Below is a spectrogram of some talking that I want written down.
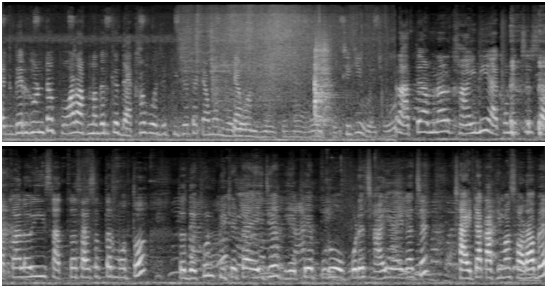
এক দেড় ঘণ্টা পর আপনাদেরকে দেখাবো যে পিঠেটা কেমন কেমন হয়েছে হ্যাঁ ঠিকই বলছো। রাতে আমরা আর খাইনি এখন হচ্ছে সকাল ওই সাতটা সাড়ে সাতটার মতো। তো দেখুন পিঠেটা এই যে ভেপে পুরো ওপরে ছাই হয়ে গেছে ছাইটা কাকিমা সরাবে।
